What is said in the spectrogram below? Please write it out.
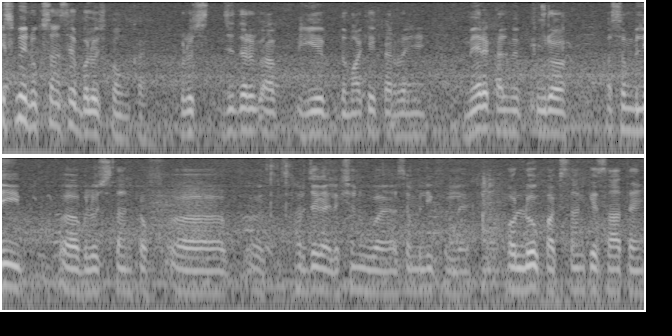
इसमें नुकसान सिर्फ़ बलोच कौम का है। बलोच जिधर आप ये धमाके कर रहे हैं, मेरे ख्याल में पूरा असम्बली बलूचिस्तान का हर जगह इलेक्शन हुआ है असम्बली फुल है और लोग पाकिस्तान के साथ हैं।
